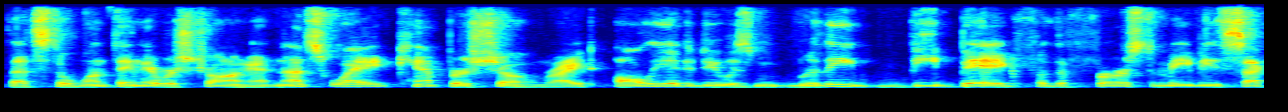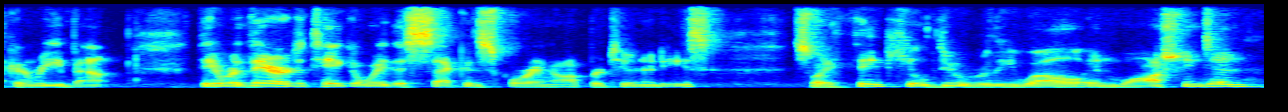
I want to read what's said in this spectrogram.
That's the one thing they were strong at, and that's why Kuemper's shown right. All he had to do was really be big for the first, maybe second rebound. They were there to take away the second scoring opportunities. So I think he'll do really well in Washington.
